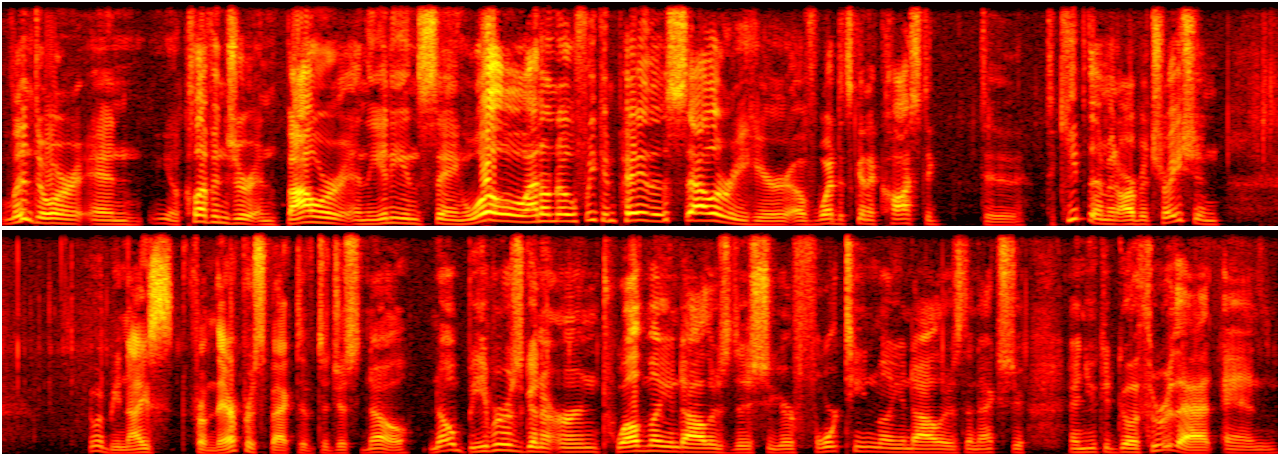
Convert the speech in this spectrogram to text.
Lindor and you know Clevinger and Bauer and the Indians saying, "Whoa, I don't know if we can pay the salary here of what it's going to cost to to to keep them in arbitration." It would be nice from their perspective to just know, no, Bieber is going to earn twelve million dollars this year, fourteen million dollars the next year, and you could go through that, and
